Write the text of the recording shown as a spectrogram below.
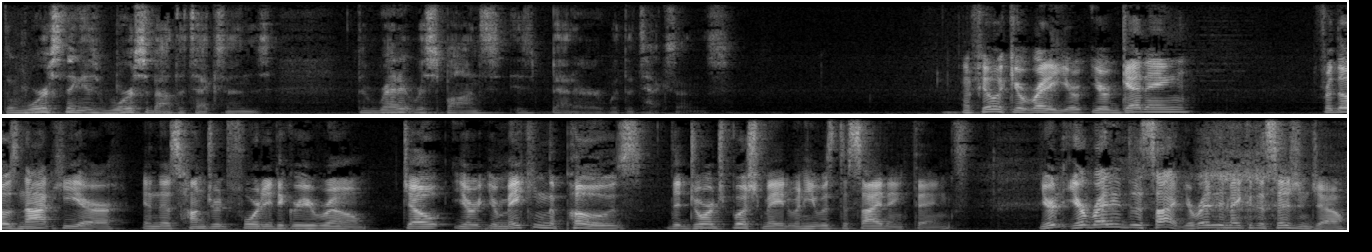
The worst thing is worse about the Texans. The Reddit response is better with the Texans. I feel like you're ready. You're you're getting for those not here in this 140 degree room. Joe, you're you're making the pose that George Bush made when he was deciding things. You're you're ready to decide. You're ready to make a decision, Joe.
